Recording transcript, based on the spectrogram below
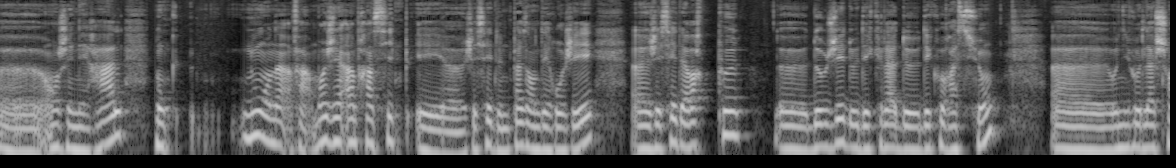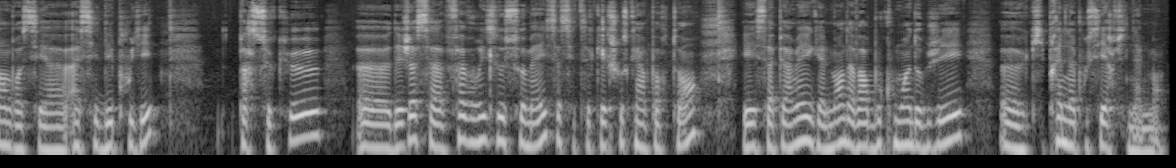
euh, en général? Donc nous on a, enfin moi j'ai un principe et euh, j'essaie de ne pas en déroger. Euh, j'essaie d'avoir peu d'objets de, de décoration. au niveau de la chambre, c'est assez dépouillé parce que euh, déjà ça favorise le sommeil, ça c'est quelque chose qui est important, et ça permet également d'avoir beaucoup moins d'objets euh, qui prennent la poussière finalement.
